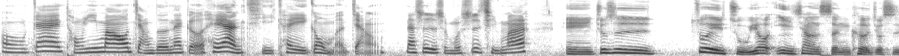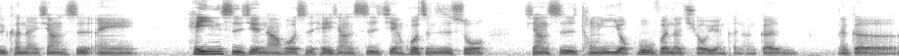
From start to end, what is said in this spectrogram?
哦，刚才同一猫讲的那个黑暗期，可以跟我们讲那是什么事情吗？诶、欸，就是最主要印象深刻，就是可能像是诶、欸、黑鹰事件啊，或是黑象事件，或甚至说像是统一有部分的球员可能跟那个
